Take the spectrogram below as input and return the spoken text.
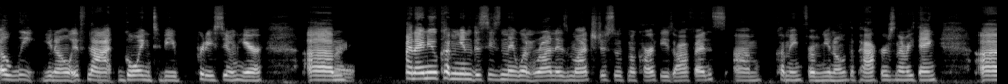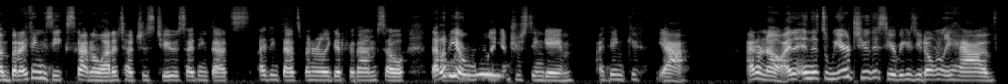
elite. You know, if not going to be pretty soon here. Um, right and I knew coming into the season they wouldn't run as much just with McCarthy's offense um, coming from you know the Packers and everything. Um, but I think Zeke's gotten a lot of touches too, so I think that's I think that's been really good for them. So that'll be a really interesting game. I think, yeah, I don't know, and, and it's weird too this year because you don't really have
